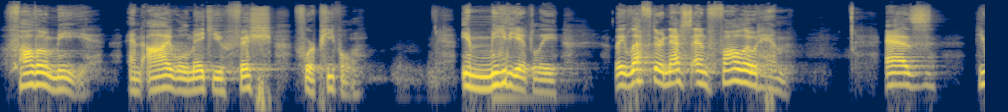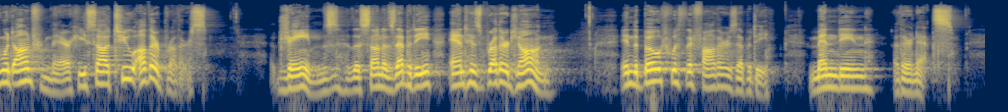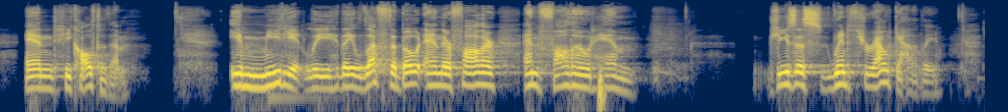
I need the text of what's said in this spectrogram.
Follow me and I will make you fish for people. Immediately, they left their nets and followed him. As he went on from there, he saw two other brothers James, the son of Zebedee, and his brother John, in the boat with their father Zebedee, mending their nets. And he called to them. Immediately they left the boat and their father and followed him. Jesus went throughout Galilee,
